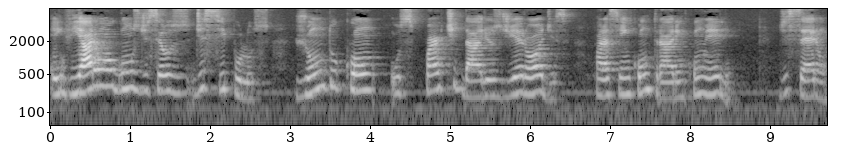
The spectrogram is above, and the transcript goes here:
Enviaram alguns de seus discípulos, junto com os partidários de Herodes, para se encontrarem com ele. Disseram:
